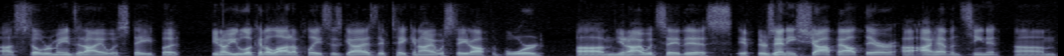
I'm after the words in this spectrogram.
uh, still remains at Iowa State. But you know, you look at a lot of places, guys, they've taken Iowa State off the board. Um, you know, I would say this: if there's any shop out there, uh, I haven't seen it um,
